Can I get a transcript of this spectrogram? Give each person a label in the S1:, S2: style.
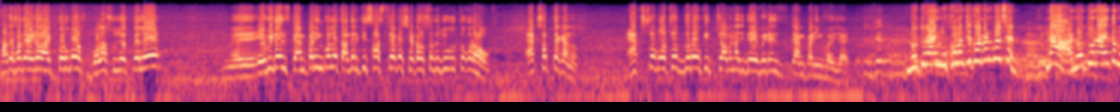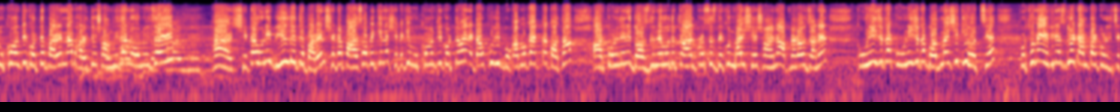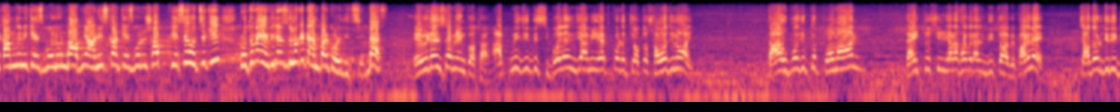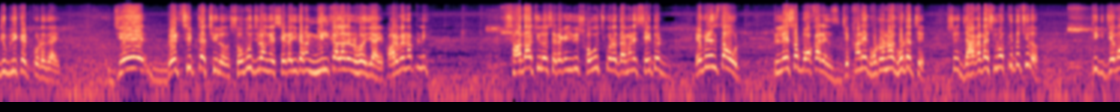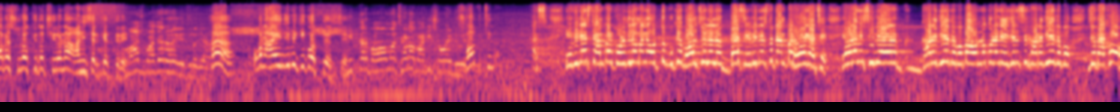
S1: সাথে সাথে এটাও অ্যাড করব, বলার সুযোগ পেলে এভিডেন্স ট্যাম্পারিং করলে তাদের কি শাস্তি হবে সেটা ওর সাথে যুক্ত করা হোক। এক সপ্তাহ কেন? একশো বছর ধরেও কিচ্ছু হবে না যদি এভিডেন্স ট্যাম্পারিং হয়ে যায়।
S2: নতুন আইন মুখ্যমন্ত্রী করবেন বলছেন? না, নতুন আইন তো মুখ্যমন্ত্রী করতে পারেন না, ভারতীয় সংবিধান অনুযায়ী। হ্যাঁ সেটা উনি বিল দিতে পারেন, সেটা পাস হবে কিনা সেটা কি মুখ্যমন্ত্রী করতে পারেন, এটাও খুবই বোকা বোকা একটা কথা। আর কোনোদিনই দশ দিনের মধ্যে ট্রায়াল প্রসেস দেখুন ভাই, শেষ হয় না, আপনারাও জানেন। উনি যেটা উনি যেটা বদমাইশি কি হচ্ছে, প্রথমে এভিডেন্সগুলো ট্যাম্পার করে দিচ্ছে, কামদুনি কেস বলুন বা আপনি আনিস খান কেস বলুন, সব কেসে হচ্ছে কি, প্রথমে এভিডেন্সগুলোকে ট্যাম্পার করে দিচ্ছে, ব্যাস।
S1: এভিডেন্সটা মেন কথা। আপনি যদি বলেন যে আমি রেপ করেছি, অত সহজ নয়। তা উপযুক্ত প্রমাণ দায়িত্বশীল যারা থাকবে তাদের দিতে হবে। পারবে? চাদর যদি ডুপ্লিকেট করে দেয়। যে বেডশিটটা ছিল সবুজ রঙের, সেটা যদি এখন নীল কালারের হয়ে যায়, পারবেন আপনি? সাদা ছিল, সেটাকে যদি সবুজ করে দেয় মানে সেই তো এভিডেন্স তো আউট প্লেস অফ অকারেন্স যেখানে ঘটনা ঘটেছে, সে জায়গাটা সুরক্ষিত ছিল? ঠিক যেভাবে সুরক্ষিত ছিল না আনিসের ক্ষেত্রে।
S3: মাছ বাজার হয়ে গেছিল যা
S1: হ্যাঁ ওখানে আইনজীবী কি করতে এসছে?
S3: মিথ্যার বাবা মা ছাড়া বাকি সবাই
S1: সব ছিল।
S2: এভিডেন্স ট্যাম্পার করে দিল মানে ওর তো বুকে বল চলে এলো। ব্যাস এভিডেন্স তো ট্যাম্পার হয়ে গেছে। এবার আমি সিবিআই ঘাড়ে দিয়ে দেবো বা অন্য কোনো ঘাড়ে দিয়ে দেবো যে দেখো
